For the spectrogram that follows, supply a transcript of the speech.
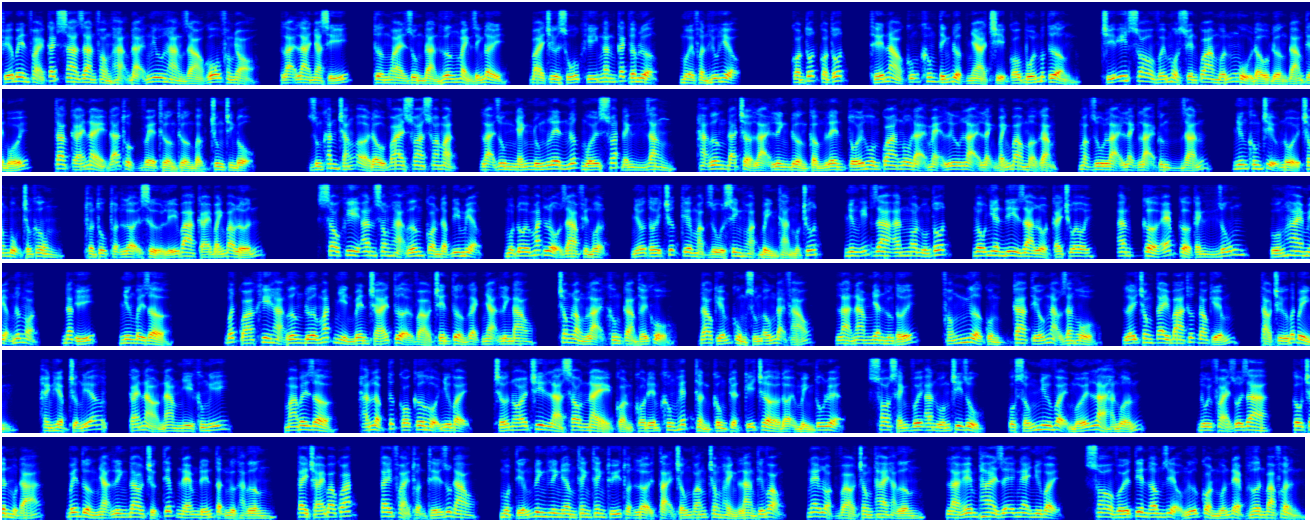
Phía bên phải cách xa gian phòng hạng đại ngưu hàng rào gỗ phòng nhỏ, lại là nhà xí, tường ngoài dùng đàn hương mảnh dính đầy, bài trừ xú khí ngăn cách âm lượng, mười phần hữu hiệu. Còn tốt còn tốt, thế nào cũng không tính được nhà chỉ có bốn bức tường chỉ ít so với một xuyên qua muốn ngủ đầu đường đám tiền bối ta cái này đã thuộc về thường thường bậc trung trình độ. Dùng khăn trắng ở đầu vai xoa xoa mặt, lại dùng nhánh đúng lên nước muối xoát đánh răng, hạ ương đã trở lại linh đường cầm lên tối hôm qua ngô đại mẹ lưu lại lạnh bánh bao mở gặm, mặc dù lại lạnh lại cứng rắn, nhưng không chịu nổi trong bụng trống không, thuần thục thuận lợi xử lý ba cái bánh bao lớn. Sau khi ăn xong hạ ương còn đập đi miệng, một đôi mắt lộ ra phiền muộn, nhớ tới trước kia mặc dù sinh hoạt bình thản một chút, nhưng ít ra ăn ngon uống tốt, ngẫu nhiên đi ra lột cái chuôi, ăn cờ ép cờ cánh dũng, uống hai miệng nước ngọt, đắc ý, nhưng bây giờ bất quá khi hạ ương đưa mắt nhìn bên trái tựa vào trên tường gạch nhạn linh đao, trong lòng lại không cảm thấy khổ, đao kiếm cùng súng ống đại pháo, là nam nhân hướng tới, phóng ngựa cùng ca tiếu ngạo giang hồ, lấy trong tay ba thước đao kiếm, tạo trừ bất bình, hành hiệp trưởng nghĩa, cái nào nam nhi không nghĩ. Mà bây giờ, hắn lập tức có cơ hội như vậy, chớ nói chi là sau này còn có đếm không hết thần công tuyệt kỹ chờ đợi mình tu luyện, so sánh với ăn uống chi dục, cuộc sống như vậy mới là hắn muốn. Đùi phải dối ra, câu chân một đá, bên tường nhạn linh đao trực tiếp ném đến tận ngực hạ ương, tay trái bao quát, tay phải thuận thế rút đao một tiếng đinh linh âm thanh thanh thúy thuận lợi tại trống vắng trong hành lang tiếng vọng, nghe lọt vào trong thai hạ hướng là êm thai dễ nghe như vậy, so với tiên âm diệu ngữ còn muốn đẹp hơn ba phần.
